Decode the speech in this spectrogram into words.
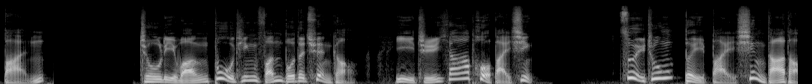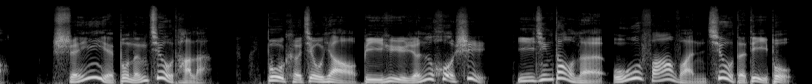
版。周厉王不听樊伯的劝告，一直压迫百姓，最终被百姓打倒，谁也不能救他了。不可救药，比喻人或事已经到了无法挽救的地步。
